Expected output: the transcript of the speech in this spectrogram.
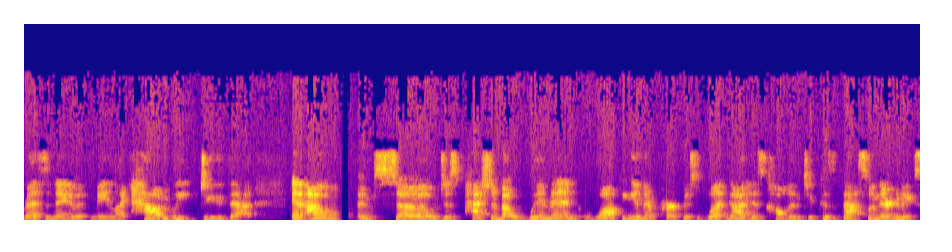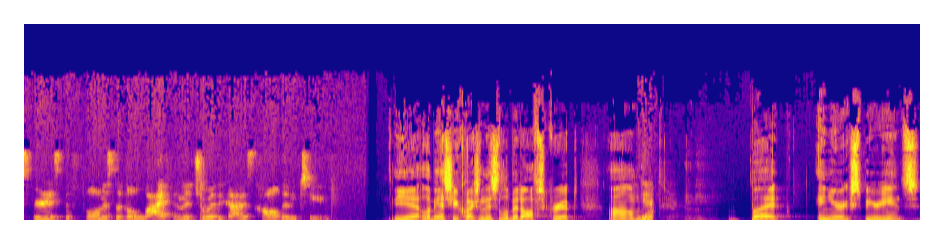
resonated with me like how do we do that? And I am so just passionate about women walking in their purpose, what God has called them to, because that's when they're going to experience the fullness of the life and the joy that God has called them to. Yeah. Let me ask you a question. This is a little bit off script. Um, yeah. But in your experience,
